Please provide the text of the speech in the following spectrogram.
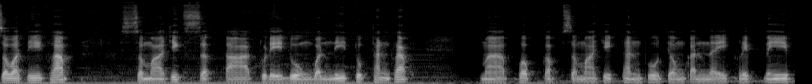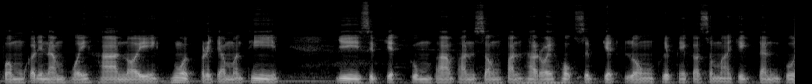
สวัสดีครับ สมาชิกสตาร์ทูเดดวงวันนี้ทุกท่านครับ มาพบกับสมาชิกท่านผู้ชมกันในคลิปนี้ ผมก็ได้นำหวยฮานอยงวดประจำวันที่ 27 กุมภาพันธ์ 2567 ลงคลิปให้กับสมาชิกท่านผู้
